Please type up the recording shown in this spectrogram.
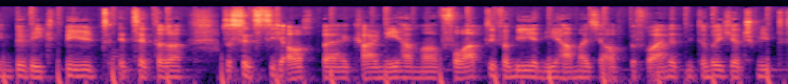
in Bewegtbild etc. Das setzt sich auch bei Karl Nehammer fort. Die Familie Nehammer ist ja auch befreundet mit dem Richard Schmidt.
